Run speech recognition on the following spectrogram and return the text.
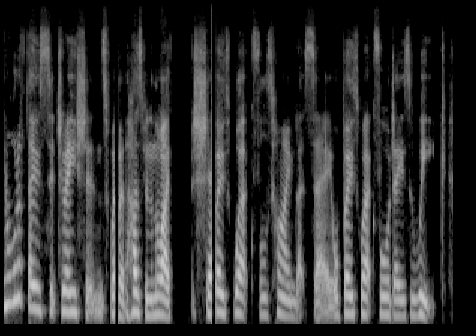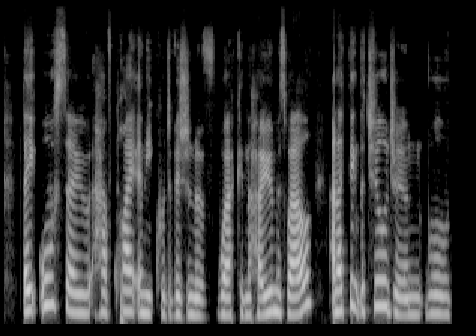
in all of those situations where the husband and the wife share both work full time let's say or both work 4 days a week they also have quite an equal division of work in the home as well. And i think the children will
